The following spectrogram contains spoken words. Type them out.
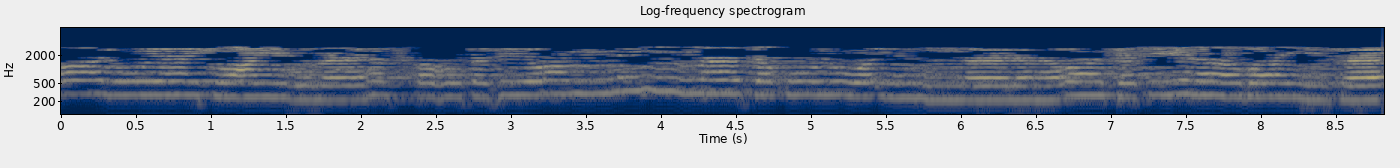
قالوا يا شعيب ما نفقه كثيرا مما تقول وإنا لنراك فينا ضعيفا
